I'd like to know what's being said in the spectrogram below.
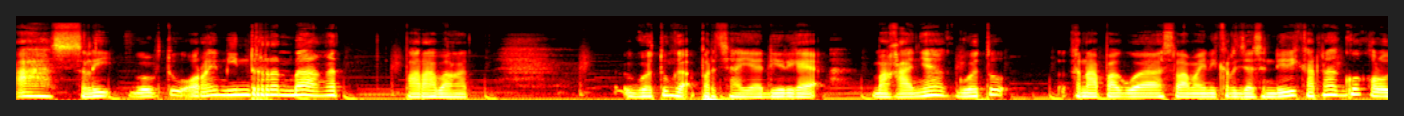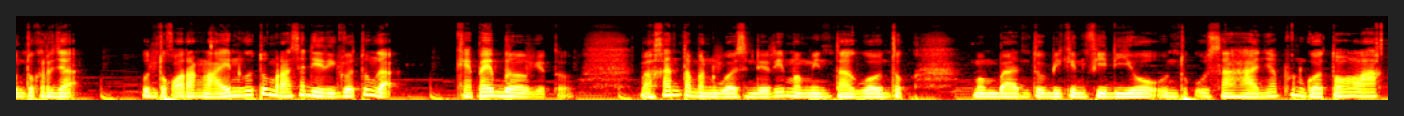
Asli, gue tuh orangnya minderan banget parah banget. Gue tuh nggak percaya diri kayak makanya gue tuh kenapa gue selama ini kerja sendiri karena gue kalau untuk kerja untuk orang lain gue tuh merasa diri gue tuh nggak capable gitu. Bahkan teman gue sendiri meminta gue untuk membantu bikin video untuk usahanya pun gue tolak.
